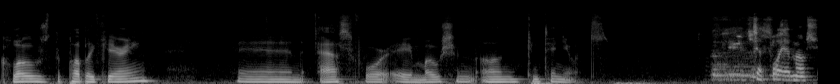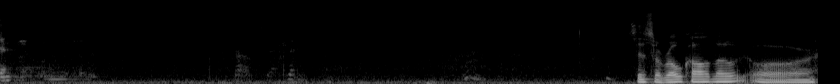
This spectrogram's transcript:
close the public hearing and ask for a motion on continuance. Tafoya motion. Is this a roll call vote or?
